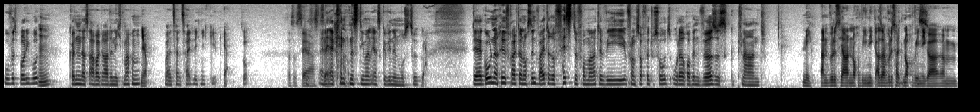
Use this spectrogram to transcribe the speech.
Uwe's Bollywood, Mhm. können das aber gerade nicht machen, Ja. weil es halt zeitlich nicht geht. Das ist sehr. das ist eine Erkenntnis, die man erst gewinnen musste. Ja. Der Golden Hill fragt dann noch, sind weitere feste Formate wie From Software to Souls oder Robin Versus geplant? Nee, dann würde es ja noch weniger, also dann würde es halt noch weniger. Ähm,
